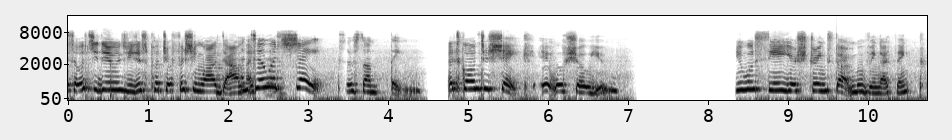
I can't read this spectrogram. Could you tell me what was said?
so what you do is you just put your fishing rod down like Until it shakes or something. It's going to shake. It will show you. You will see your string start moving. I think.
